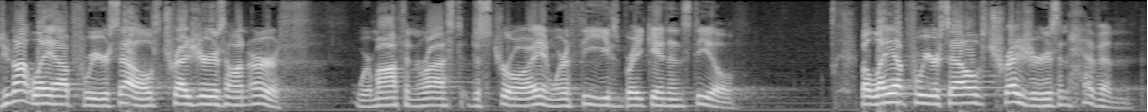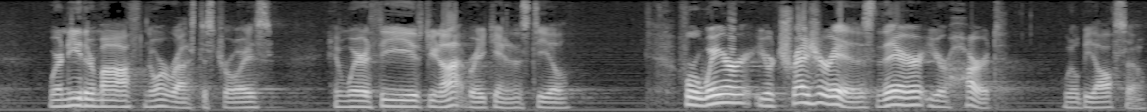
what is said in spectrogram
Do not lay up for yourselves treasures on earth, where moth and rust destroy and where thieves break in and steal. But lay up for yourselves treasures in heaven, where neither moth nor rust destroys, and where thieves do not break in and steal. For where your treasure is, there your heart will be also.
